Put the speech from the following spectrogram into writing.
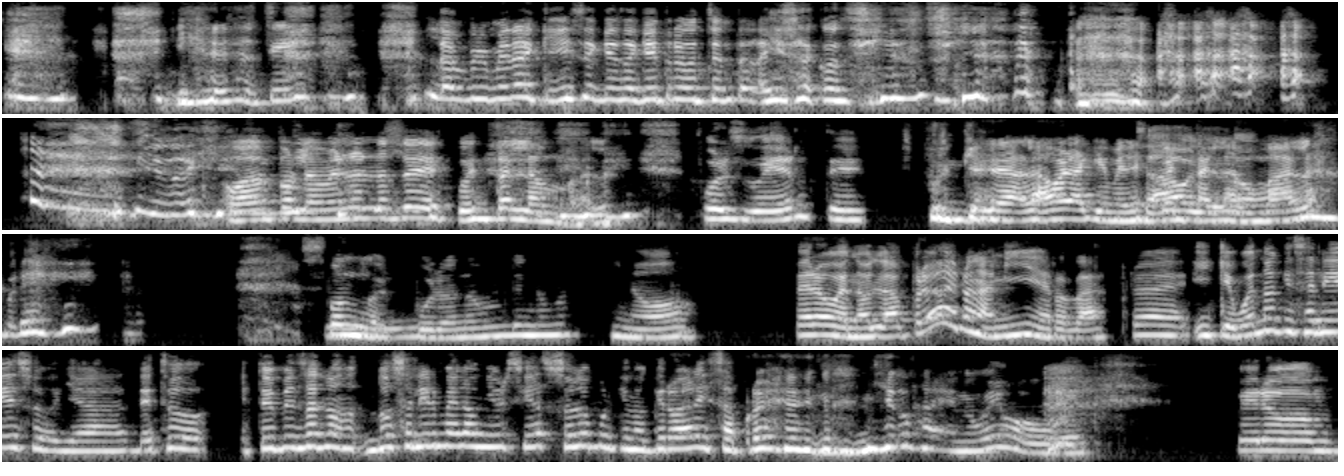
Y sí, La primera que hice que saqué 380 la hice a conciencia. Bueno, por lo menos no te descuentan las malas. Por suerte. Porque a la hora que me descuentan las malas. Pongo Sí. el puro nombre nomás. No. Pero bueno, la prueba era una mierda. prueba- Y qué bueno que salí de eso ya. De hecho, estoy pensando no salirme de la universidad solo porque no quiero dar esa prueba de mierda de nuevo, güey. Pero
